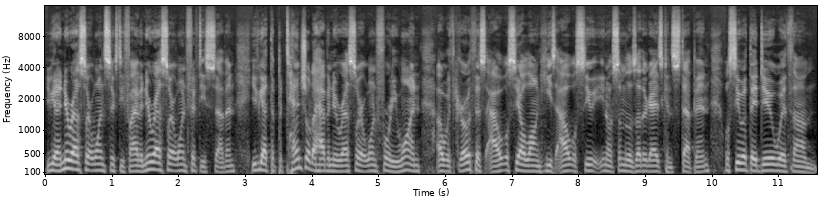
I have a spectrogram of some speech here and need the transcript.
You've got a new wrestler at 165, a new wrestler at 157. You've got the potential to have a new wrestler at 141 uh, with Grothus out. We'll see how long he's out. We'll see you know some of those other guys can step in. We'll see what they do with um,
